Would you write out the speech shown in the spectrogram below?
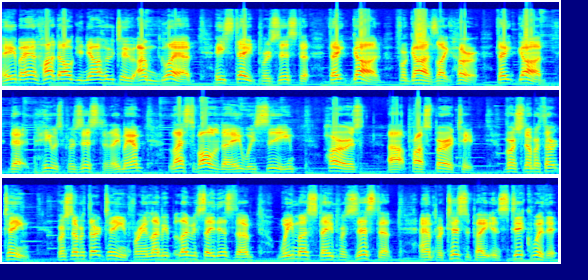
Amen. Hot dog and Yahoo too. I'm glad he stayed persistent. Thank God for guys like Hur. Thank God that he was persistent. Amen. Last of all today, we see Hur's uh, prosperity. Verse number 13. Verse number 13, friend, let me let me say this though. We must stay persistent and participate and stick with it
